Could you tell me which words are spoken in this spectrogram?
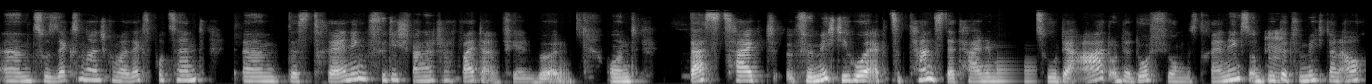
ähm, zu 96,6 Prozent ähm, das Training für die Schwangerschaft weiterempfehlen würden. Und das zeigt für mich die hohe Akzeptanz der Teilnehmer zu der Art und der Durchführung des Trainings und bietet mhm. für mich dann auch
